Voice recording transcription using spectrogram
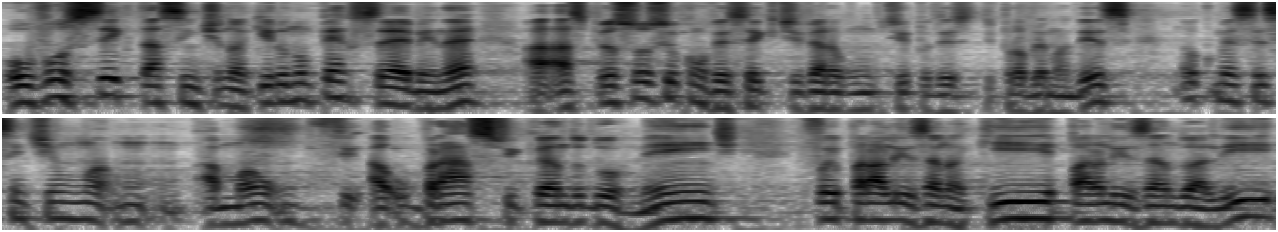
ou você que está sentindo aquilo não percebe, né? As pessoas que eu conversei que tiveram algum tipo de, de problema desse, eu comecei a sentir uma, um, a mão, o braço ficando dormente, foi paralisando aqui, paralisando ali,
